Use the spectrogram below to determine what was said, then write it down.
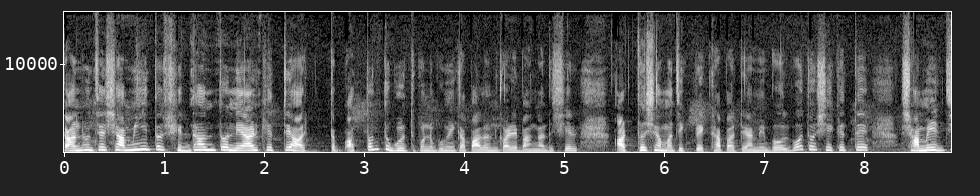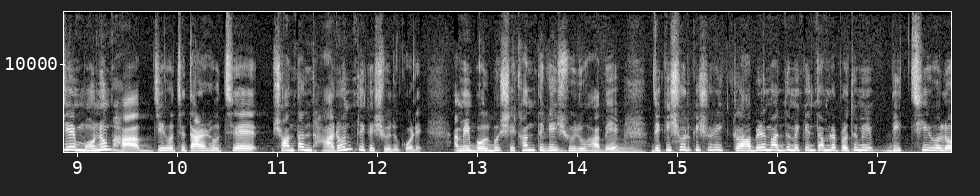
কারণ হচ্ছে স্বামী তো সিদ্ধান্ত নেওয়ার ক্ষেত্রে অত্য- অত্যন্ত গুরুত্বপূর্ণ ভূমিকা পালন করে বাংলাদেশের আর্থসামাজিক প্রেক্ষাপটে আমি বলব। তো সেক্ষেত্রে স্বামীর যে মনোভাব যে হচ্ছে তার হচ্ছে সন্তান ধারণ থেকে শুরু করে আমি বলব সেখান থেকেই শুরু হবে যে কিশোর কিশোরী ক্লাবের মাধ্যমে কিন্তু আমরা প্রথমে দিচ্ছি হলো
